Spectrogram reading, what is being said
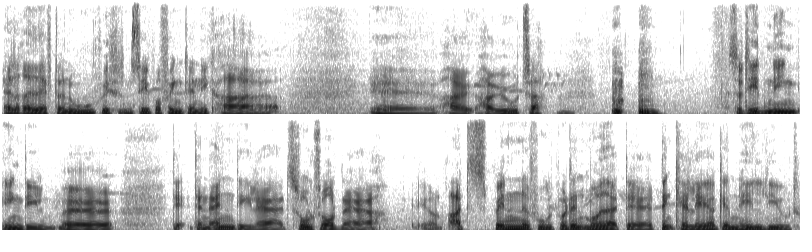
allerede efter en uge, hvis en zebrafing den ikke har, øh, har, har øvet sig. Mm. Så det er den ene, ene del. Øh, det, den anden del er, at solsorten er en ret spændende fugl på den måde, at øh, den kan lære gennem hele livet.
